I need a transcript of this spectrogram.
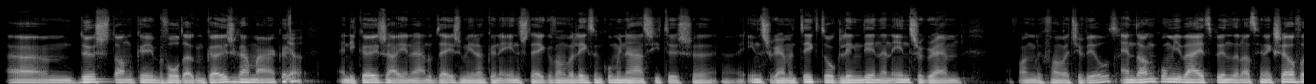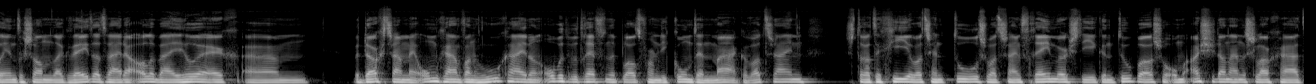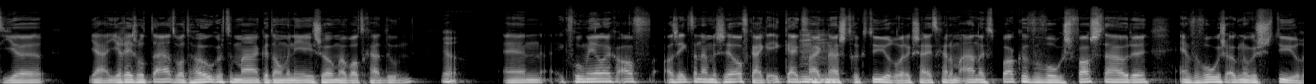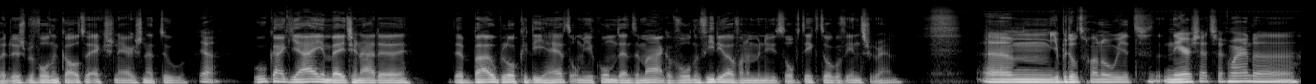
Um, dus dan kun je bijvoorbeeld ook een keuze gaan maken. Ja. En die keuze zou je inderdaad op deze manier dan kunnen insteken van wellicht een combinatie tussen uh, Instagram en TikTok, LinkedIn en Instagram, afhankelijk van wat je wilt. En dan kom je bij het punt, en dat vind ik zelf wel interessant, omdat ik weet dat wij daar allebei heel erg um, bedachtzaam mee omgaan van hoe ga je dan op het betreffende platform die content maken? Wat zijn strategieën, wat zijn tools, wat zijn frameworks die je kunt toepassen om als je dan aan de slag gaat, je, ja, je resultaat wat hoger te maken dan wanneer je zomaar wat gaat doen. Ja. En ik vroeg me heel erg af, als ik dan naar mezelf kijk, ik kijk vaak mhm. naar structuren. Wat ik zei, het gaat om aandacht pakken, vervolgens vasthouden en vervolgens ook nog eens sturen. Dus bijvoorbeeld een call to action ergens naartoe. Ja. Hoe kijk jij een beetje naar de, de bouwblokken die je hebt om je content te maken? Bijvoorbeeld een video van een minuut op TikTok of Instagram. Um, je bedoelt gewoon hoe je het neerzet, zeg maar, de,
